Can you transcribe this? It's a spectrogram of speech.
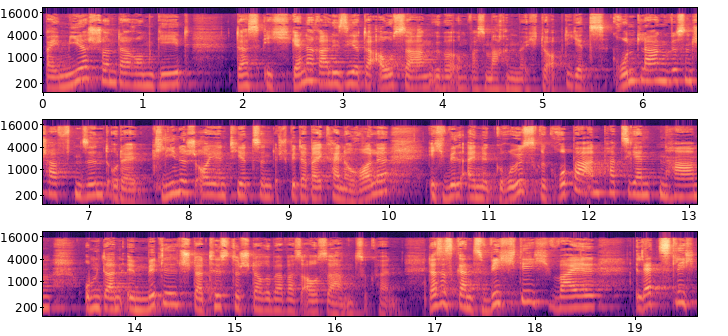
bei mir schon darum geht, dass ich generalisierte Aussagen über irgendwas machen möchte. Ob die jetzt Grundlagenwissenschaften sind oder klinisch orientiert sind, spielt dabei keine Rolle. Ich will eine größere Gruppe an Patienten haben, um dann im Mittel statistisch darüber was aussagen zu können. Das ist ganz wichtig, weil letztlich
